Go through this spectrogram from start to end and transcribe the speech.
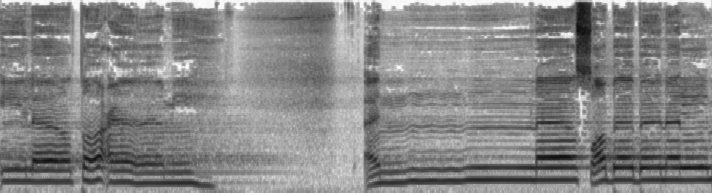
إلى طعامه. أنا صببنا الماء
